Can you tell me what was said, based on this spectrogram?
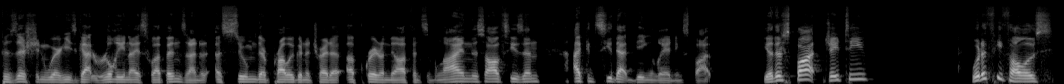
position where he's got really nice weapons, and I assume they're probably going to try to upgrade on the offensive line this offseason. I could see that being a landing spot. The other spot, JT, what if he follows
